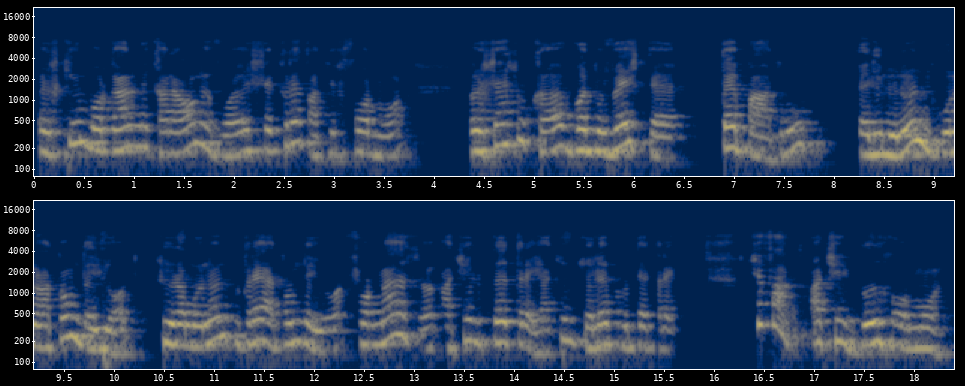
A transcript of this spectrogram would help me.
În schimb, organele care au nevoie secretă acest hormon în sensul că văduvește T4, eliminând un atom de iod și rămânând cu trei atomi de iod, formează acel T3, acel celebru T3. Ce fac acei doi hormoni?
